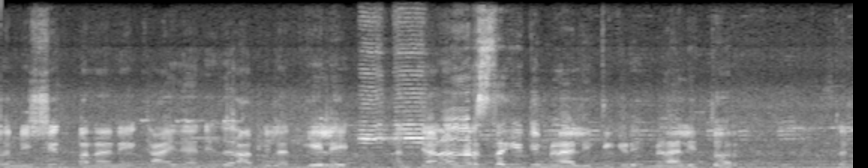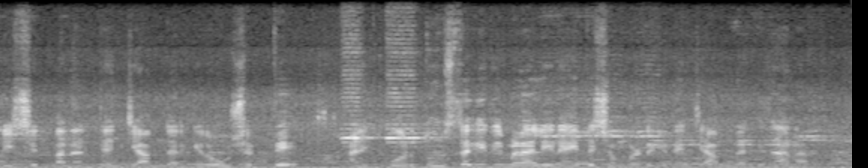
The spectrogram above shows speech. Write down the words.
तर निश्चितपणाने कायद्याने जर अपिलात गेले आणि त्यांना जर स्थगिती मिळाली तिकडे मिळाली तर तर निश्चितपणाने त्यांची आमदारकी राहू शकते. आणि परतून स्थगिती मिळाली नाही तर शंभर टक्के त्यांची आमदारकी जाणार.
